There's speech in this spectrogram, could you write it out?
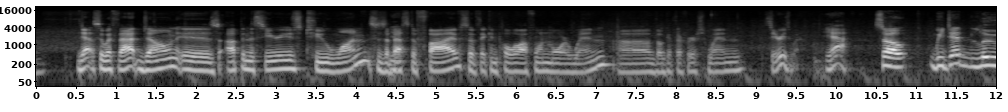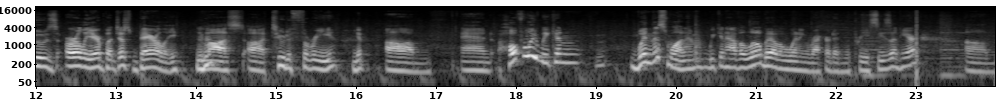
Yeah, so with that, Doane is up in the series 2 1. This is a Yep. best of five, so if they can pull off one more win, uh, they'll get their first win, series win. Yeah. So we did lose earlier, but just barely. We lost uh, two to three, Yep. um, and hopefully we can win this one, and we can have a little bit of a winning record in the preseason here. Um,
